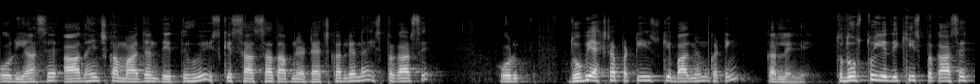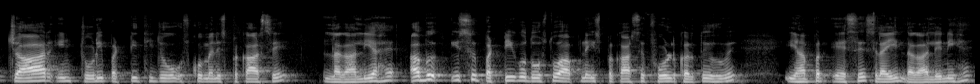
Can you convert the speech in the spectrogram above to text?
और यहाँ से आधा इंच का मार्जिन देते हुए इसके साथ साथ आपने अटैच कर लेना है इस प्रकार से और जो भी एक्स्ट्रा पट्टी है उसके बाद में हम कटिंग कर लेंगे। तो दोस्तों, ये देखिए इस प्रकार से चार इंच चौड़ी पट्टी थी जो उसको मैंने इस प्रकार से लगा लिया है। अब इस पट्टी को दोस्तों, आपने इस प्रकार से फोल्ड करते हुए यहाँ पर ऐसे सिलाई लगा लेनी है।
